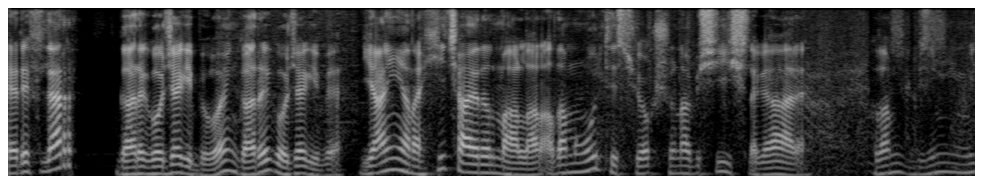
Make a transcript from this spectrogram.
Herifler garı koca gibi oyun garı koca gibi. Yan yana hiç ayrılmarlar. Adamın ultisi yok şuna bir şey işle gari. Adam bizim mid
